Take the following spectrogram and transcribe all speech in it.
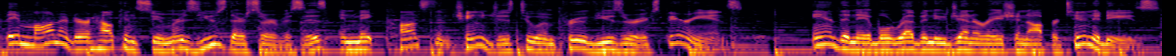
They monitor how consumers use their services and make constant changes to improve user experience and enable revenue generation opportunities.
